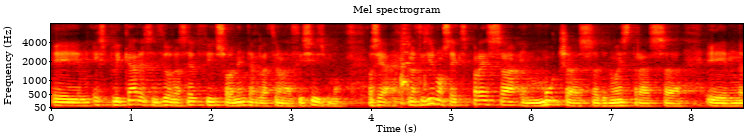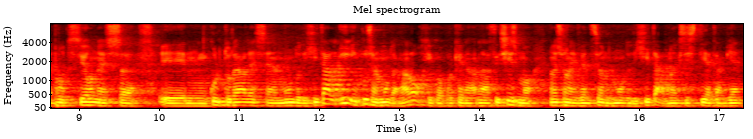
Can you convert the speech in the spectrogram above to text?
eh, explicar el sentido de la selfie solamente en relación al narcisismo. O sea, el narcisismo se expresa en muchas de nuestras eh, producciones eh, culturales en el mundo digital e incluso en el mundo analógico, porque el narcisismo no es una invención del mundo digital, no existía también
